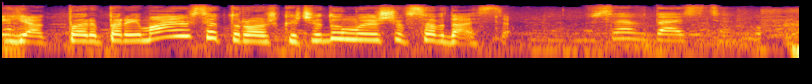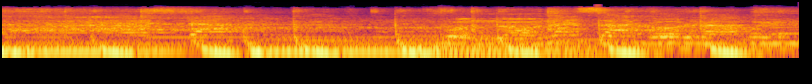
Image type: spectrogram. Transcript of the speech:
І як пере- переймаєшся трошки, чи думаєш, що все вдасться? Все вдасться. Звідки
